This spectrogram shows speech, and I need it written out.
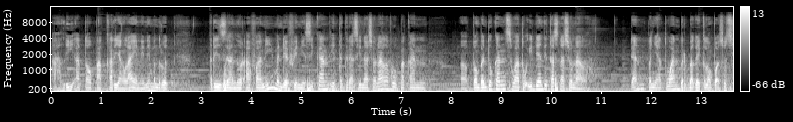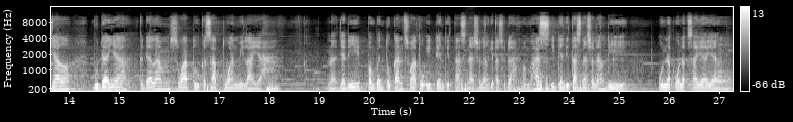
ahli atau pakar yang lain. Ini menurut Riza Nur Afani mendefinisikan integrasi nasional merupakan uh, pembentukan suatu identitas nasional dan penyatuan berbagai kelompok sosial budaya ke dalam suatu kesatuan wilayah. Nah, jadi pembentukan suatu identitas nasional kita sudah membahas identitas nasional di unek-unek saya yang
